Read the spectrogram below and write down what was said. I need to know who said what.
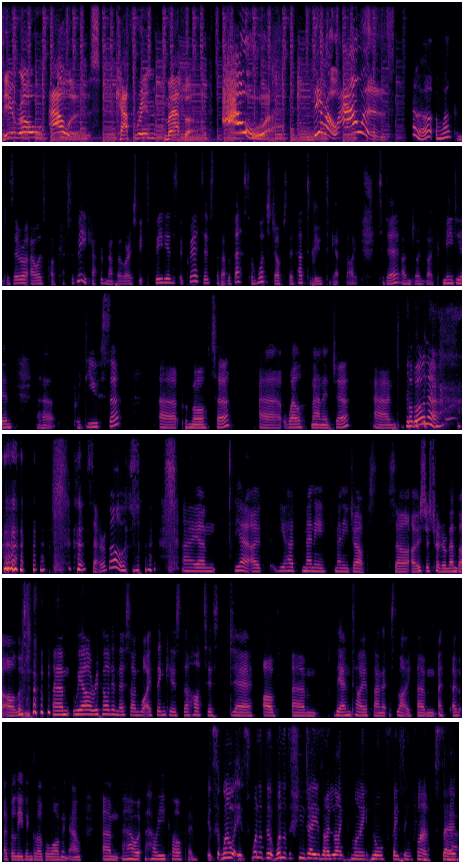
Speaker 1: Zero hours. Catherine Mather. Ow! Zero hours!
Speaker 2: Hello and welcome to Zero Hours Podcast with me, Catherine Mather, where I speak to comedians and creatives about the best and worst jobs they've had to do to get by. Today I'm joined by comedian, uh, producer, uh, promoter, uh, wealth manager, and pub owner, Sarah Bowles. I um yeah, I you had many many jobs, so I was just trying to remember all of them. um, we are recording this on what I think is the hottest day of um the entire planet's life. Um, I, I, I believe in global warming now. Um, how how are you coping?
Speaker 3: It's well, it's one of the one of the few days I like my north facing flat. So
Speaker 2: Yeah.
